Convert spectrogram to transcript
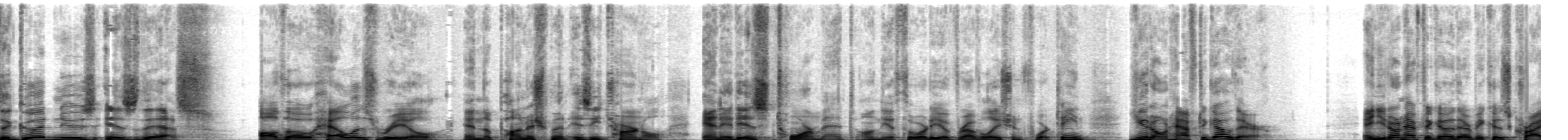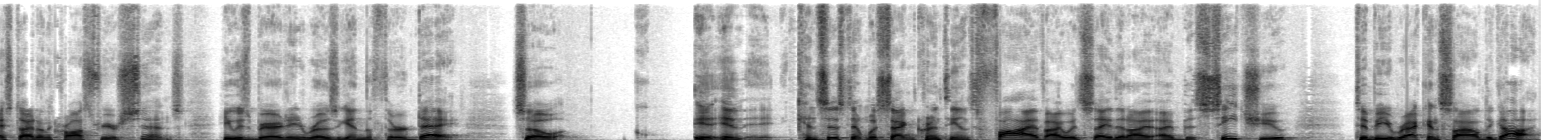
The good news is this although hell is real and the punishment is eternal and it is torment on the authority of Revelation 14, you don't have to go there. And you don't have to go there because Christ died on the cross for your sins. He was buried and he rose again the third day. So in, in, consistent with 2 Corinthians 5, I would say that I, I beseech you to be reconciled to God.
